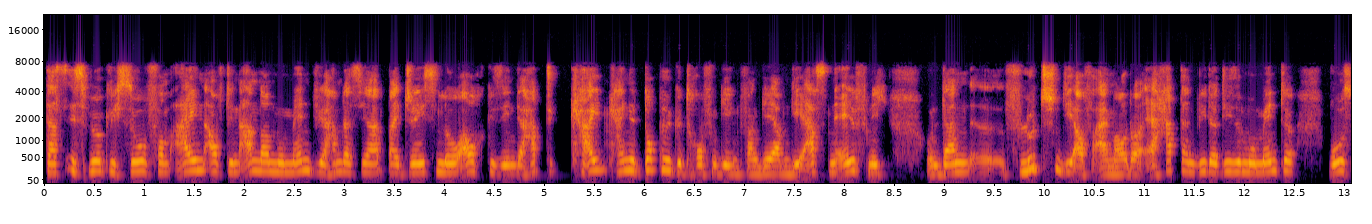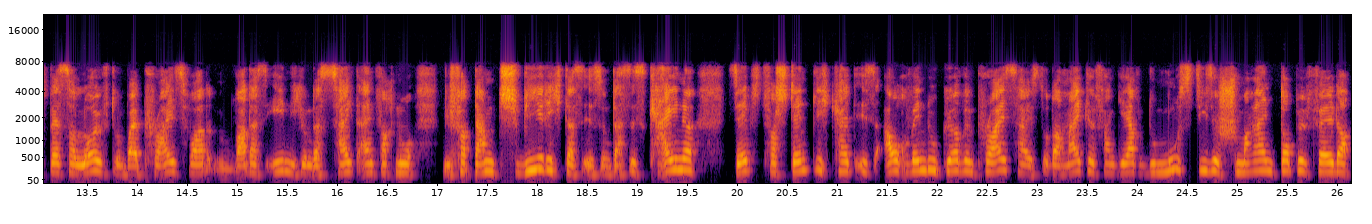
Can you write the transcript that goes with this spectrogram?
das ist wirklich so vom einen auf den anderen Moment. Wir haben das ja bei Jason Lowe auch gesehen. Der hat kein, keine Doppel getroffen gegen Van Gerven, die ersten elf nicht. Und dann äh, flutschen die auf einmal. Oder er hat dann wieder diese Momente, wo es besser läuft. Und bei Price war, war das ähnlich. Und das zeigt einfach nur, wie verdammt schwierig das ist. Und dass es keine Selbstverständlichkeit ist, auch wenn du Gervin Price heißt oder Michael van Gerven. Du musst diese schmalen Doppelfelder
